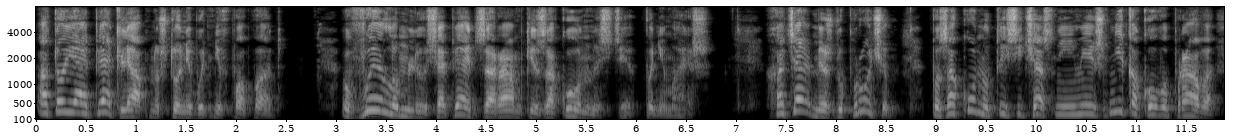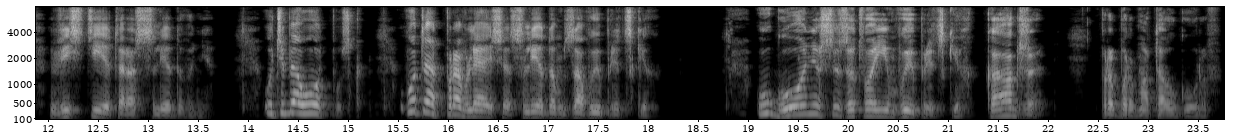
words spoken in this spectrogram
«А то я опять ляпну что-нибудь не в попад. Выломлюсь опять за рамки законности, понимаешь. Хотя, между прочим, по закону ты сейчас не имеешь никакого права вести это расследование. У тебя отпуск, вот и отправляйся следом за Выпрецких». «Угонишься за твоим Выпрецких, как же?» – пробормотал Гуров.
